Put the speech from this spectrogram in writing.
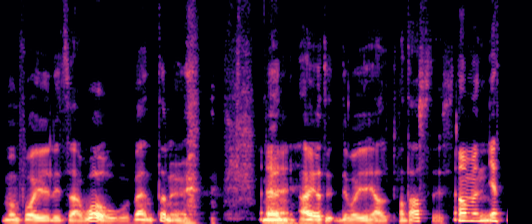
Man får ju lite så här, wow, vänta nu. Men Eh. ja, det var ju helt fantastiskt. Ja men jätte,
